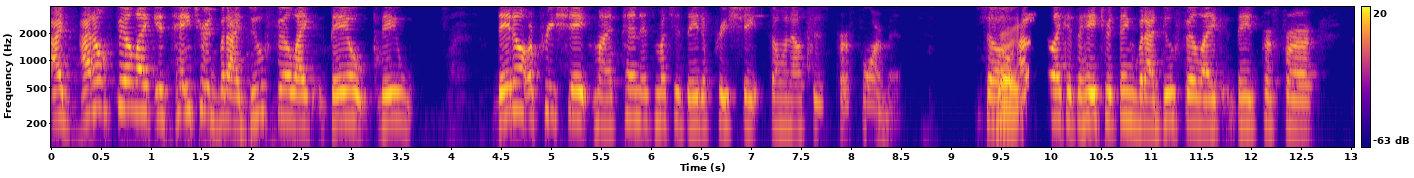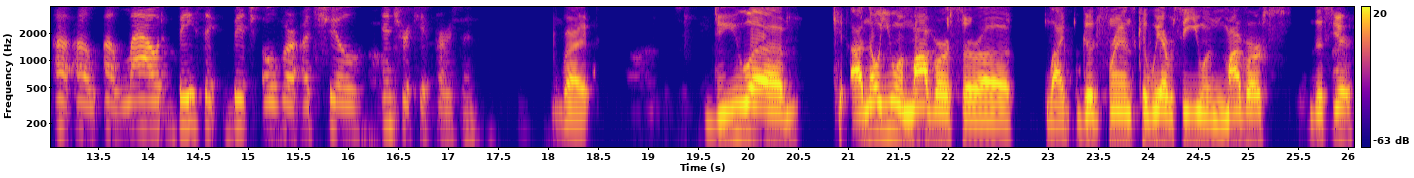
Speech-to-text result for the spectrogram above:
I, I don't feel like it's hatred, but I do feel like they they they don't appreciate my pen as much as they'd appreciate someone else's performance. So I don't feel like it's a hatred thing, but I do feel like they'd prefer a, a, a loud, basic bitch over a chill, intricate person. Right. Do you? Uh, I know you and my verse are uh, like good friends. Could we ever see you in my verse this year?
